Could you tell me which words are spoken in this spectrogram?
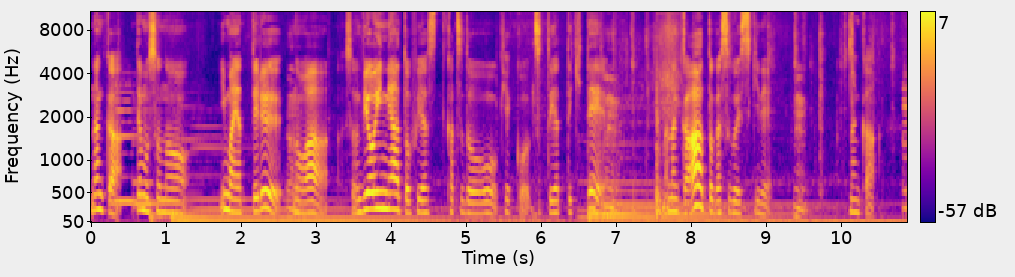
なんかでもその今やってるのは、その病院にアートを増やす活動を結構ずっとやってきてる、うん。まあ、なんかアートがすごい好きでうん。なんかこ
